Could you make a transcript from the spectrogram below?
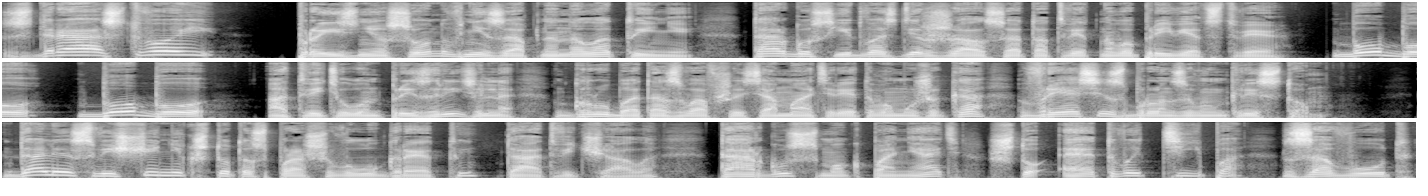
«Здравствуй!» произнес он внезапно на латыни. Таргус едва сдержался от ответного приветствия. «Бу-бу, бу-бу», — ответил он презрительно, грубо отозвавшись о матери этого мужика в рясе с бронзовым крестом. Далее священник что-то спрашивал у Греты, та отвечала. Таргус смог понять, что этого типа зовут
